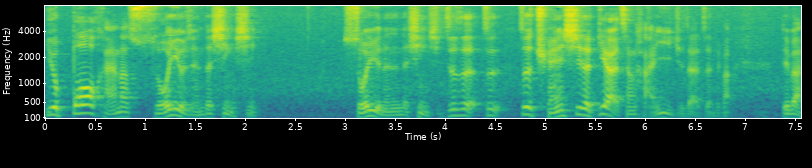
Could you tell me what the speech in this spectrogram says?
又包含了所有人的信息，所有的人的信息，这是这这全息的第二层含义就在这地方，对吧？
